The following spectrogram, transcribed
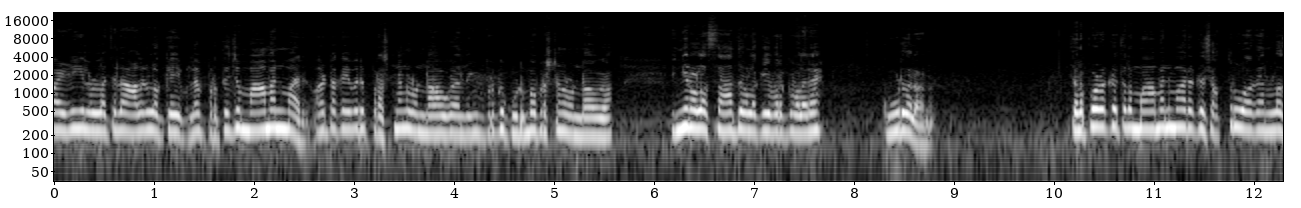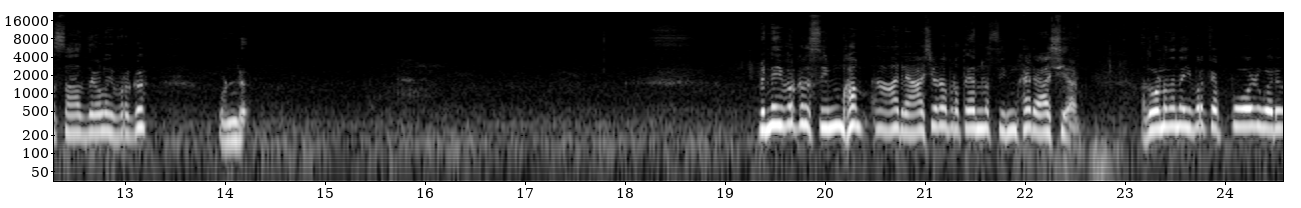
വഴിയിലുള്ള ചില ആളുകളൊക്കെയും അല്ലെ പ്രത്യേകിച്ച് മാമന്മാർ ആയിട്ടൊക്കെ ഇവർ പ്രശ്നങ്ങൾ ഉണ്ടാവുക അല്ലെങ്കിൽ ഇവർക്ക് കുടുംബ പ്രശ്നങ്ങൾ ഉണ്ടാവുക ഇങ്ങനെയുള്ള സാധ്യതകളൊക്കെ ഇവർക്ക് വളരെ കൂടുതലാണ്. ചിലപ്പോഴൊക്കെ ചില മാമന്മാരൊക്കെ ശത്രുവാകാനുള്ള സാധ്യതകളും ഇവർക്ക് ഉണ്ട്. പിന്നെ ഇവർക്കൊരു സിംഹം ആ രാശിയുടെ പ്രത്യേകത സിംഹരാശിയാണ്. അതുകൊണ്ട് തന്നെ ഇവർക്ക് എപ്പോഴും ഒരു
